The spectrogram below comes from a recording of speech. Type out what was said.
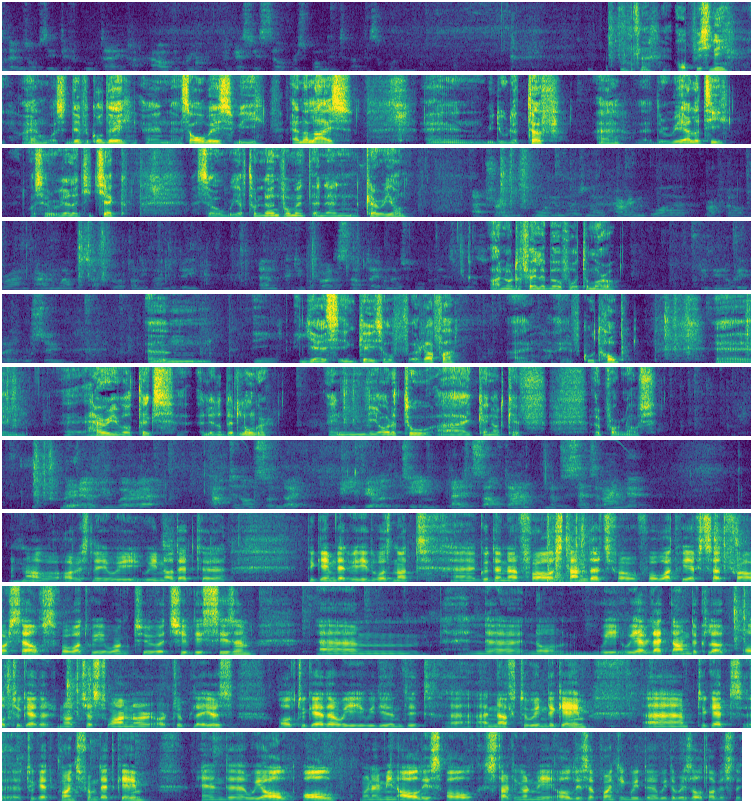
Sunday was obviously a difficult day. How have the group and I guess yourself responded to that disappointment? Obviously, eh, it was a difficult day, and as always, we analyze and we do the tough, eh, the reality. It was a reality check, so we have to learn from it and then carry on. At training this morning, there was no Harry Maguire, Rafael Varane, Aaron Wan-Bissaka or Donny van de Beek. Um, could you provide us an update on those four players, please? Are not available for tomorrow. Do you think they'll be available soon? Um, yes, in case of Rafa, I, I have good hope. Um, uh, Harry will take a little bit longer, and the other two I cannot give a prognosis. Bruno, you were uh, captain on Sunday. Did you feel that the team let itself down and there was a sense of anger? No, obviously we, we know that uh, the game that we did was not uh, good enough for our standards, for, for what we have set for ourselves, for what we want to achieve this season. Um, and uh, no, we, we have let down the club altogether, not just one or, or two players. Altogether, we, we didn't did uh, enough to win the game, uh, to get uh, to get points from that game, and uh, we all all when I mean all is all starting on me, all disappointing with the with the result, obviously.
